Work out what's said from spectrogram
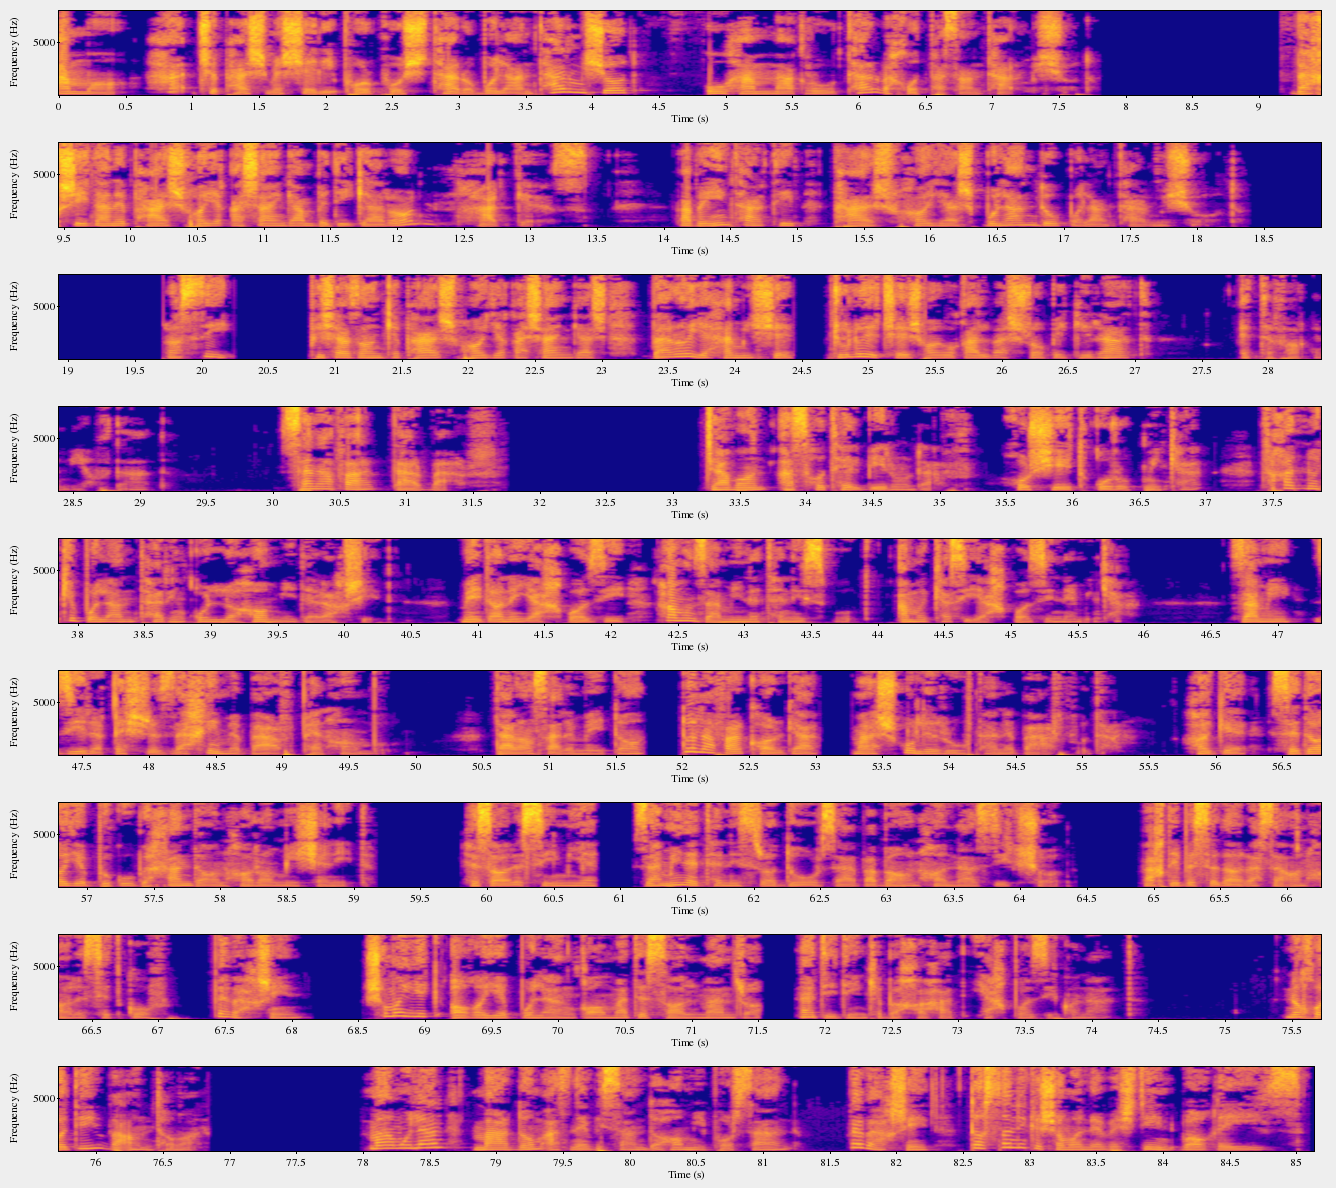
اما هرچه پشم شلی پرپشتتر و بلندتر می‌شد او هم مغرورتر و خودپسندتر می شد. بخشیدن پشمهای قشنگم به دیگران هرگز و به این ترتیب پشمهایش بلند و بلندتر می شد. راستی پیش از آن که پشمهای قشنگش برای همیشه جلوی چشمهای و قلبش را بگیرد اتفاقی میافتد سه نفر در برف جوان از هتل بیرون رفت خورشید غروب می‌کرد فقط نوک بلندترین قله ها می درخشید. میدان یخبازی همون زمین تنیس بود اما کسی یخبازی نمی کرد. زمین زیر قشر زخیم برف پنهان بود. در آن سر میدان دو نفر کارگر مشغول روفتن برف بودند. هاگه صدای بگو بخند آنها را میشنید. حصار سیمی زمین تنیس را دور زد و به آنها نزدیک شد. وقتی به صدا رس آنها رسید گفت ببخشین شما یک آقای بلند قامت سالمند را ندیدین که بخواهد یخبازی کند. نخودی و آنتوان معمولا مردم از نویسنده ها می‌پرسند ببخشید داستانی که شما نوشتین واقعی است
